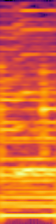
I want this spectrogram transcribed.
う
